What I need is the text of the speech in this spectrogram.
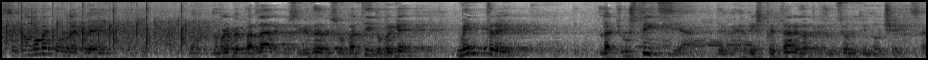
secondo me, dovrebbe, dovrebbe parlare con il segretario del suo partito, perché mentre la giustizia deve rispettare la presunzione di innocenza,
